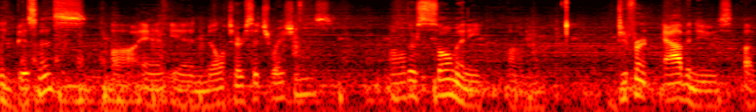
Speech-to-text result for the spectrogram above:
in business uh, and in military situations. Oh, there's so many um, different avenues of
